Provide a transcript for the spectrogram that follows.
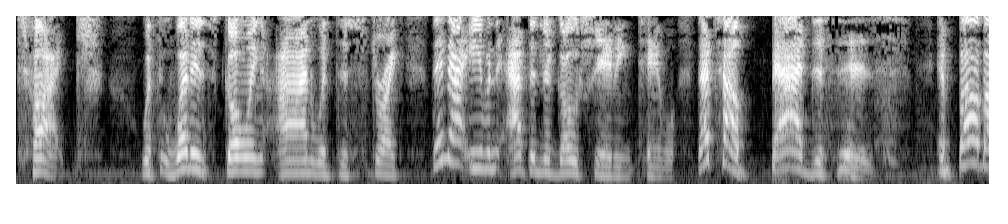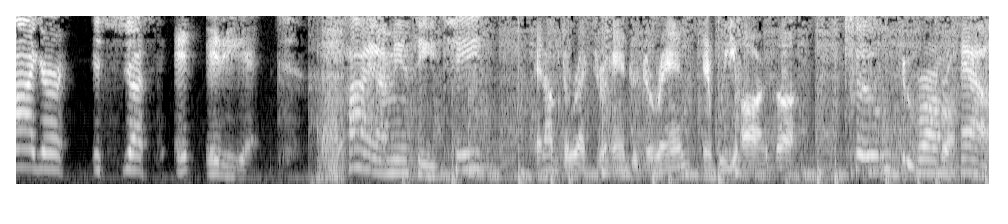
touch with what is going on with the strike. They're not even at the negotiating table. That's how bad this is. And Bob Iger is just an idiot. Hi, I'm Anthony T. And I'm director Andrew Duran, and we are the Two, Two from, from Hell.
